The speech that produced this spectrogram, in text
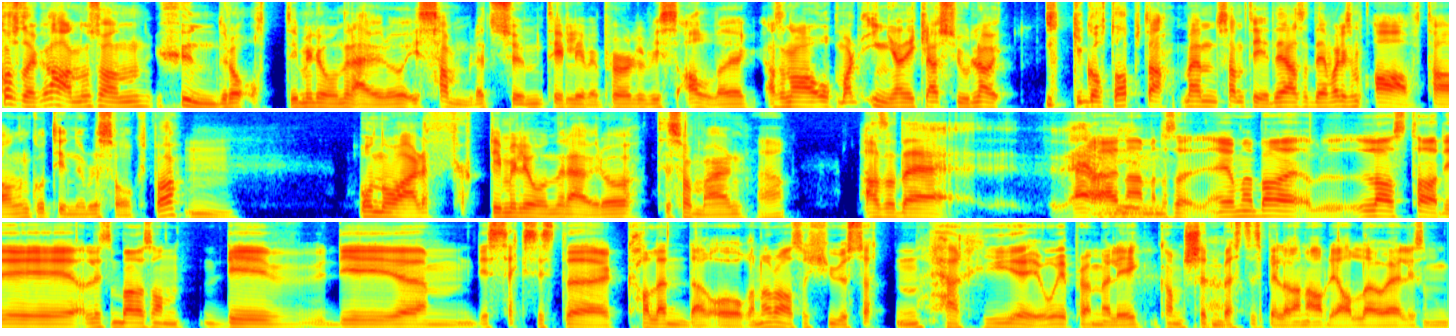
Kosta ikke å ha noe sånn 180 millioner euro i samlet sum til Liverpool hvis alle altså Nå har åpenbart ingen av de klausulene har jo ikke gått opp, da, men samtidig, altså det var liksom avtalen Coutinho ble solgt på. Mm. Og nå er det 40 millioner euro til sommeren. Ja. Altså, det Ja, nei, men altså, ja, men bare, La oss ta de liksom bare sånn De, de, de seks siste kalenderårene, da, altså 2017, herjer jo i Premier League. Kanskje den beste spilleren av de alle og er liksom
